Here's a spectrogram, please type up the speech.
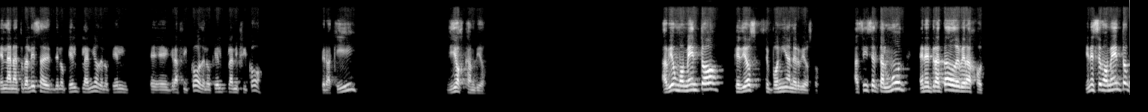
en la naturaleza de, lo que él planeó, de lo que él eh, graficó, de lo que él planificó. Pero aquí Dios cambió. Había un momento que Dios se ponía nervioso. Así dice el Talmud en el Tratado de Berajot. Y en ese momento,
